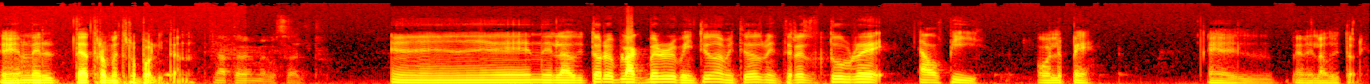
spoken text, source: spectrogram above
en el Teatro Metropolitan. Ya también me lo salto. En el Auditorio Blackberry, 21, 22, 23 de octubre, LP o LP el- en el auditorio.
